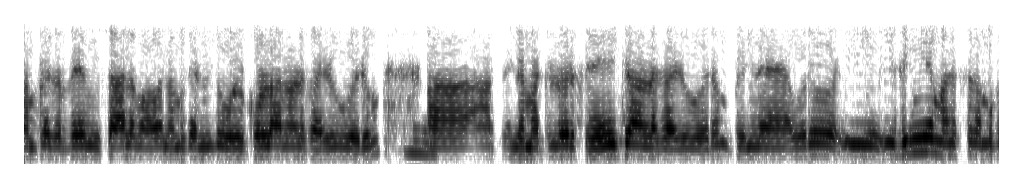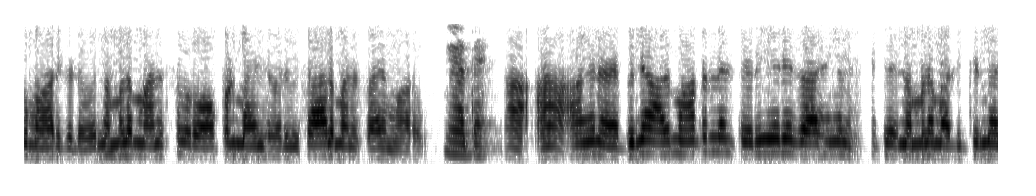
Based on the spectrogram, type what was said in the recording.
നമ്മുടെ ഹൃദയം വിശാലമാവും. നമുക്ക് എന്ത് ഉൾക്കൊള്ളാനുള്ള കഴിവ് വരും. പിന്നെ മറ്റുള്ളവരെ സ്നേഹിക്കാനുള്ള കഴിവ് വരും. പിന്നെ ഒരു ഈ ഇടുങ്ങിയ മനസ്സ് നമുക്ക് മാറിക്കിട്ടും. ഒരു നമ്മുടെ മനസ്സ് ഒരു ഓപ്പൺ മൈൻഡ് ഒരു വിശാല മനസ്സായി മാറും. ആ ആ അങ്ങനെ. പിന്നെ അത് മാത്രമല്ല ചെറിയ ചെറിയ കാര്യങ്ങൾ നമ്മളെ മടിക്കുന്ന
